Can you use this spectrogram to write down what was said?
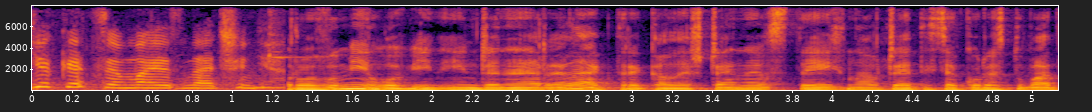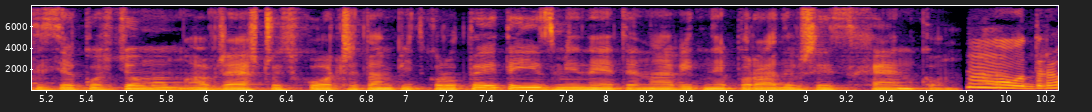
яке це має значення? Розуміло, він інженер-електрик, але ще не встиг навчитися користуватися костюмом, а вже щось хоче там підкрутити і змінити, навіть не порадившись з Хенком. Мудро.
